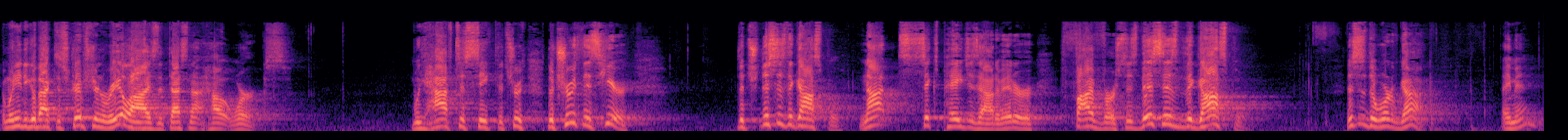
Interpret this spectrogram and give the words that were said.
and we need to go back to Scripture and realize that that's not how it works. We have to seek the truth. The truth is here. The, this is the gospel, not six pages out of it or five verses. This is the gospel. This is the Word of God. Amen?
